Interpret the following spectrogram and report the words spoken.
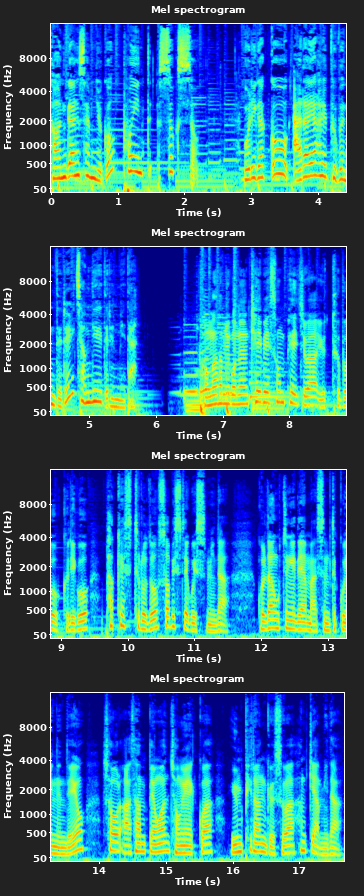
건강 365 포인트 쏙쏙. 우리가 꼭 알아야 할 부분들을 정리해 드립니다. 건강 365는 KBS 홈페이지와 유튜브 그리고 팟캐스트로도 서비스되고 있습니다. 골다공증에 대한 말씀 듣고 있는데요. 서울 아산병원 정형외과 윤필환 교수와 함께합니다.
